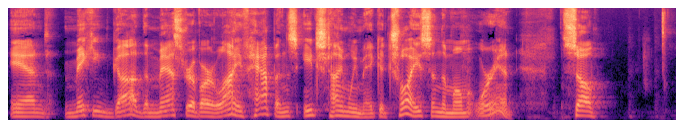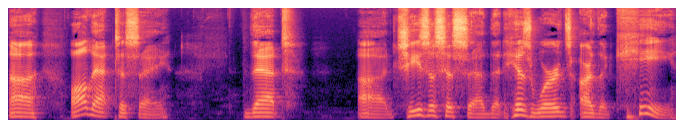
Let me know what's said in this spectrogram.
And making God the master of our life happens each time we make a choice in the moment we're in. So, uh, all that to say, that uh, Jesus has said that his words are the key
